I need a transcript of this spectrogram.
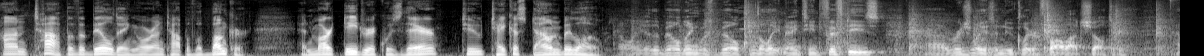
on top of a building or on top of a bunker. And Mark Diedrich was there to take us down below. you, the building was built in the late 1950s, uh, originally as a nuclear fallout shelter. Uh,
